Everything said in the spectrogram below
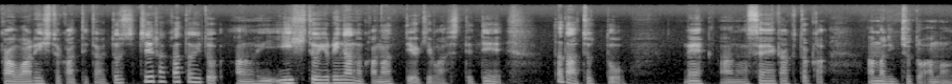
が悪い人かって言ったら、どちらかというと、あの、いい人寄りなのかなっていう気はしてて、ただちょっと、ね、あの、性格とか、あんまりちょっとあんま、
